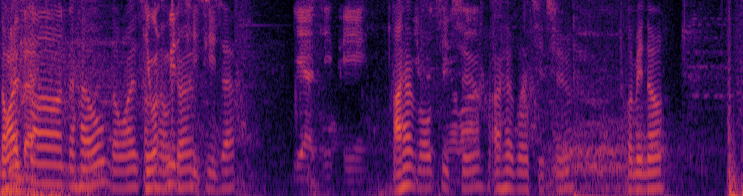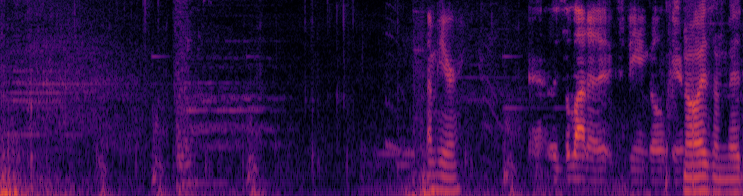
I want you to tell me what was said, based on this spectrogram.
No eyes on hell. No eyes Do you want me to guys. TP Zap? Yeah, TP. I have You're ulti too. I have ulti too. Let me know. I'm here. Yeah, there's a lot of XP and gold here. Noise in mid.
